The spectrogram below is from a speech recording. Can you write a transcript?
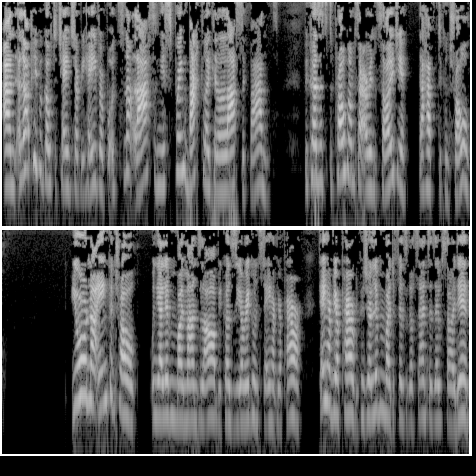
And a lot of people go to change their behaviour, but it's not lasting. You spring back like an elastic band because it's the programs that are inside you that have to control. You're not in control when you're living by man's law because your ignorance they have your power. They have your power because you're living by the physical senses outside in.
